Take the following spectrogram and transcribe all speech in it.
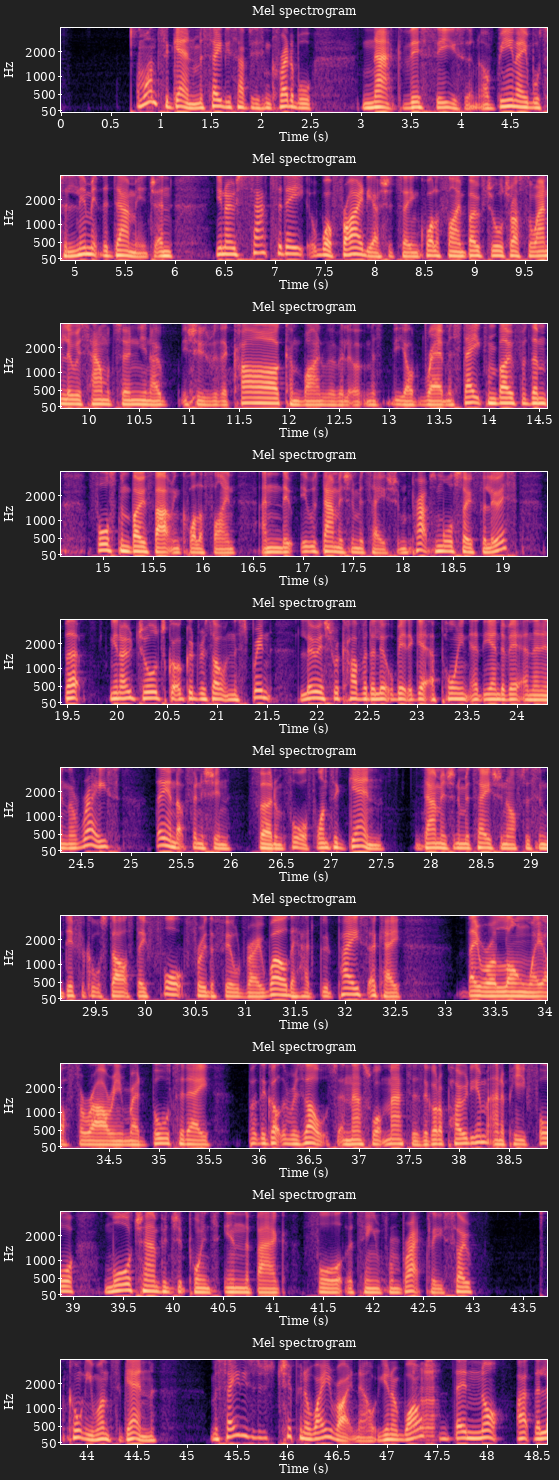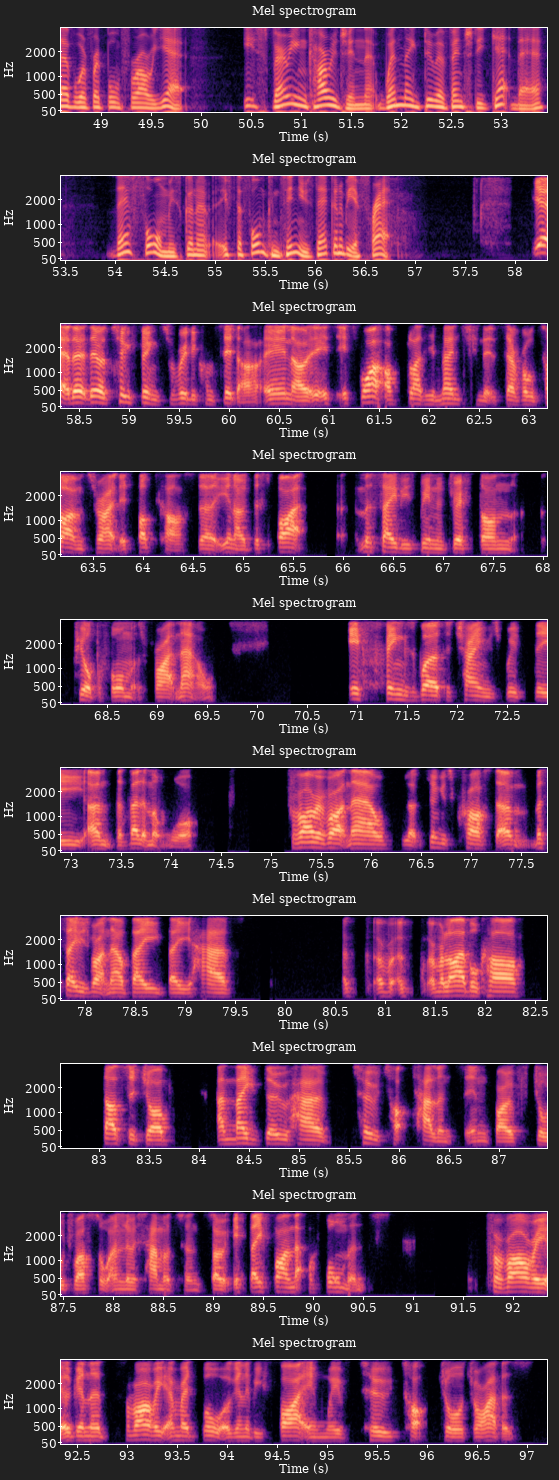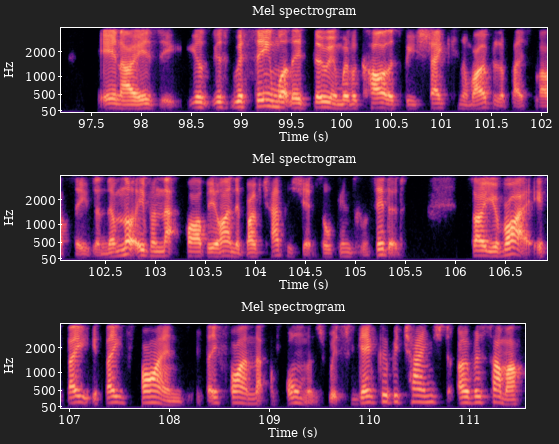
Once again, Mercedes have this incredible knack this season of being able to limit the damage. And, you know, Saturday, well, Friday, I should say, in qualifying, both George Russell and Lewis Hamilton, you know, issues with the car combined with a little, the odd rare mistake from both of them, forced them both out in qualifying. And it, it was damage limitation, perhaps more so for Lewis. But you know, George got a good result in the sprint. Lewis recovered a little bit to get a point at the end of it. And then in the race, they end up finishing third and fourth. Once again, damage limitation after some difficult starts. They fought through the field very well. They had good pace. Okay, they were a long way off Ferrari and Red Bull today, but they got the results, and that's what matters. They got a podium and a P4, more championship points in the bag for the team from Brackley. So, Courtney, once again, Mercedes are just chipping away right now. You know, whilst mm-hmm. they're not at the level of Red Bull and Ferrari yet, it's very encouraging that when they do eventually get there, their form is going to, if the form continues, they're going to be a threat yeah, there, there are two things to really consider. You know, it's it's why I've bloody mentioned it several times throughout this podcast. Uh, you know, despite Mercedes being adrift on pure performance right now, if things were to change with the um, development war, Ferrari right now, look, fingers crossed. Um, Mercedes right now, they they have a, a, a reliable car, does the job, and they do have two top talents in both George Russell and Lewis Hamilton. So if they find that performance, Ferrari are gonna Ferrari and Red Bull are gonna be fighting with two top draw drivers. You know, is we're seeing what they're doing with a car that's been shaking all over the place last season. They're not even that far behind in both championships, all things considered. So you're right. If they if they find if they find that performance, which again could be changed over summer,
